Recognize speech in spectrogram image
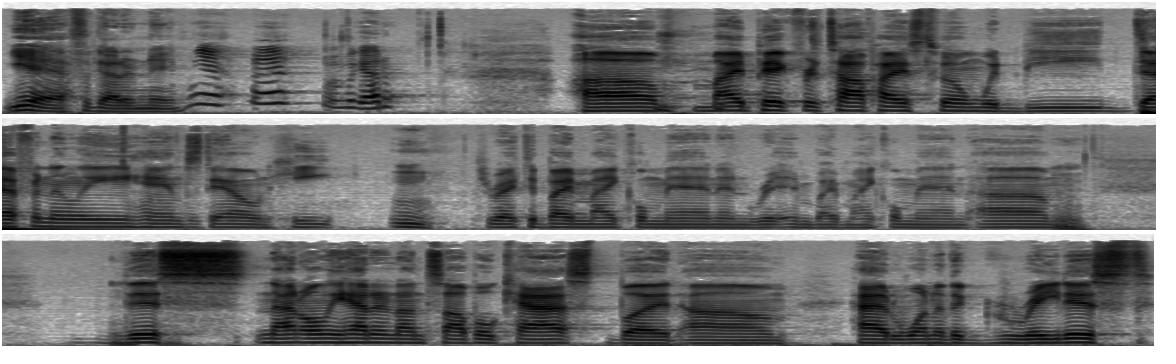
yeah, I forgot her name. Yeah, eh, I forgot her. Um, my pick for top heist film would be definitely hands down Heat, Mm. directed by Michael Mann and written by Michael Mann. Um, This not only had an ensemble cast, but um, had one of the greatest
